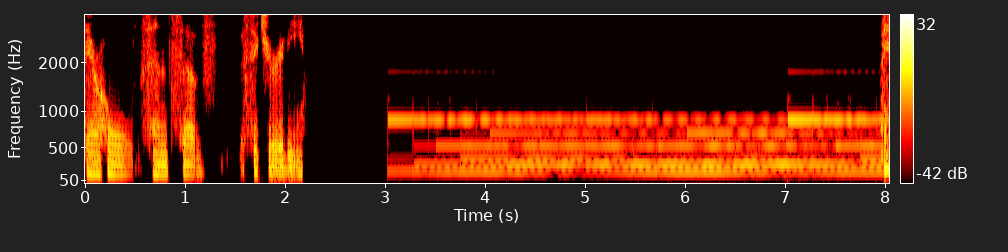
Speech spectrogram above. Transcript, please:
their whole sense of security. I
